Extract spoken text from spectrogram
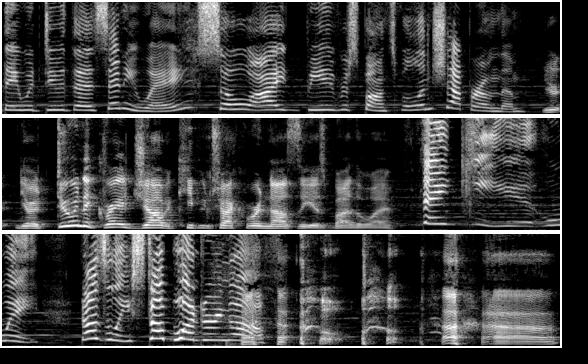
they would do this anyway, so I'd be responsible and chaperone them. You're, you're doing a great job at keeping track of where Nazli is, by the way. Thank you. Wait, Nazli, stop wandering off.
